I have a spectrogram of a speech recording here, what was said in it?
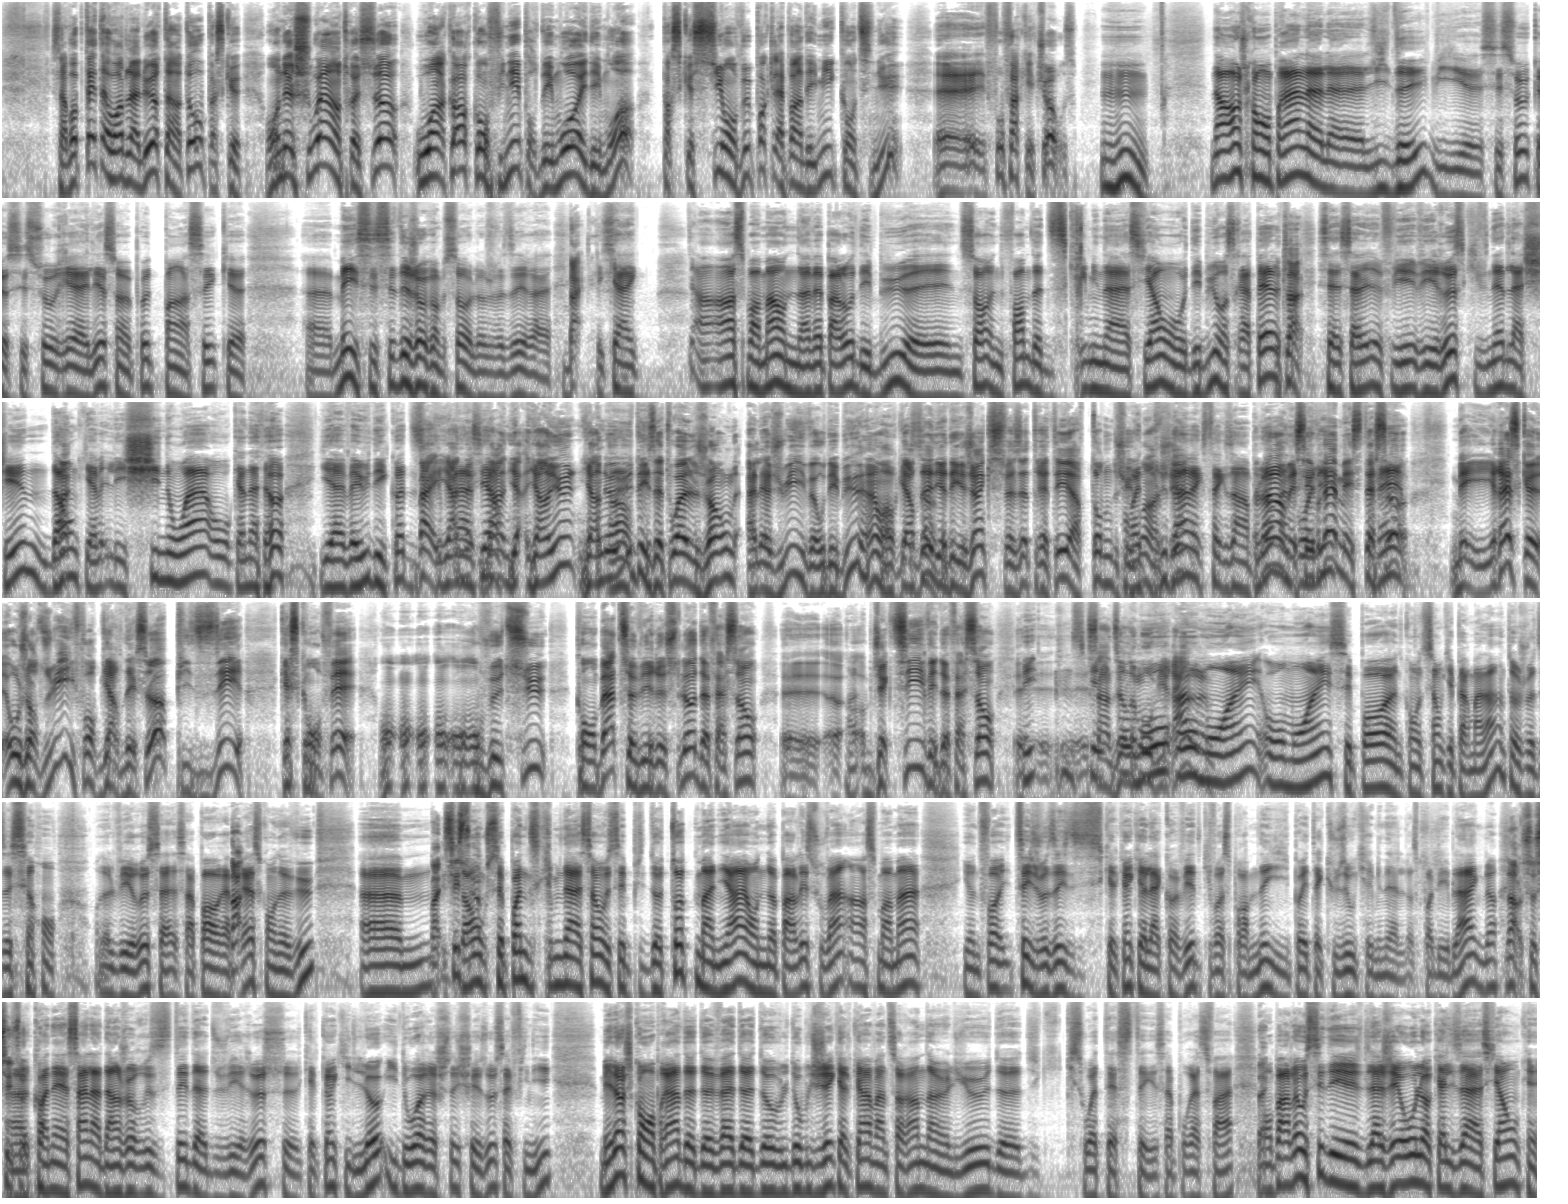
ça va peut-être avoir de l'allure tantôt, parce que on a le choix entre ça ou encore confiné pour des mois et des mois, parce que si on veut pas que la pandémie continue, euh, il faut faire quelque chose. Mhm. Non, je comprends l'idée, puis euh, c'est sûr que c'est surréaliste un peu de penser que. Euh, mais c'est c'est déjà comme ça, là, je veux dire. euh, Ben, quand- en, en ce moment, on en avait parlé au début, euh, une, sorte, une forme de discrimination. Au début, on se rappelle, C'est un vi- virus qui venait de la Chine. Donc, il y avait les Chinois au Canada, il y avait eu des cas de Ben, il y en a, il y discrimination. en- il y en a eu, il y en a Ah. eu des étoiles jaunes à la juive au début. Hein, on regardait, il y a des gens qui se faisaient traiter à retourne chez on va être en prudent Chine. avec cet exemple-là. Non, mais c'est vrai, mais c'était Mais- ça. Mais il reste qu'aujourd'hui, il faut regarder ça puis se dire qu'est-ce qu'on fait? On, on- on- on veut-tu combattre ce virus-là de façon euh, objective et de façon euh, euh, sans dire le mot au- viral? Au moins, au moins, c'est pas une condition qui est permanente. là. Je veux dire, si on, a le virus, ça, ça part après, ce qu'on a vu. Ben, donc, c'est pas une discrimination. Puis de toute manière, on en a parlé souvent. En ce moment, il y a une fois, tu sais, je veux dire, si quelqu'un qui a la COVID qui va se promener, il peut être accusé au criminel. C'est pas des blagues. Là. Non, ça, c'est Euh, connaissant la dangerosité de- du virus, euh, quelqu'un qui l'a, il doit rester chez eux, ça finit. Mais là, je comprends de- de- de- de- d'obliger quelqu'un avant de se rendre dans un lieu de- qui soit testé. Ça pourrait se faire. Ben- On parlait aussi des- de la géolocalisation que,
